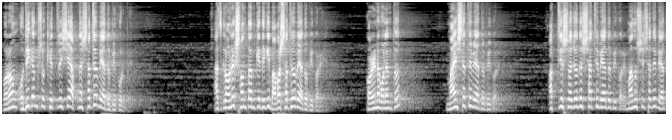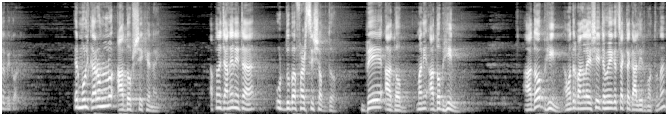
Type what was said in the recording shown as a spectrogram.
বরং অধিকাংশ ক্ষেত্রে সে আপনার সাথেও বেয়াদবি করবে। আজকের অনেক সন্তানকে দেখি বাবার সাথেও বেয়াদবি করে। করে না বলেন তো? মায়ের সাথে বেয়াদবি করে। আত্মীয় স্বজনের সাথে বেয়াদবি করে, মানুষের সাথে বেয়াদবি করে। এর মূল কারণ হলো আদব শেখে নাই। আপনারা জানেন এটা উর্দু বা ফার্সি শব্দ। বে আদব মানে আদবহীন। আদবহীন, আমাদের এসে এটা হয়ে গেছে একটা গালির মতো, না?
